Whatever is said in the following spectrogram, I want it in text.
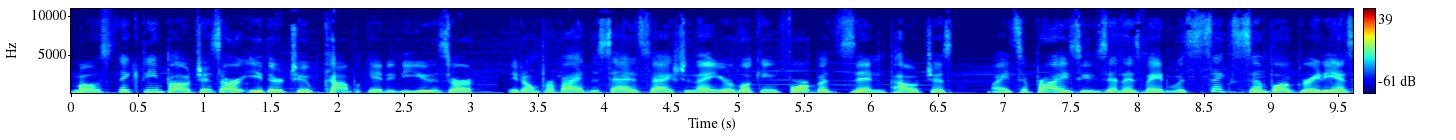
Most nicotine pouches are either too complicated to use or they don't provide the satisfaction that you're looking for, but Zyn pouches might surprise you. Zyn is made with six simple ingredients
